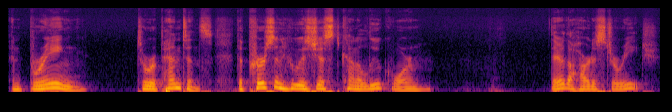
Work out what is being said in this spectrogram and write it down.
and bring to repentance. The person who is just kind of lukewarm, they're the hardest to reach.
